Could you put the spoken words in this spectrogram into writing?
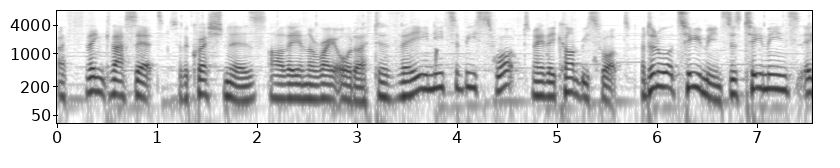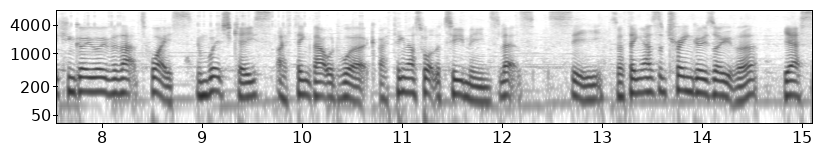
I think that's it. So the question is, are they in the right order? Do they need to be swapped? No, they can't be swapped. I don't know what two means. Does two means it can go over that twice? In which case, I think that would work. I think that's what the two means. Let's see. So I think as the train goes over, Yes,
